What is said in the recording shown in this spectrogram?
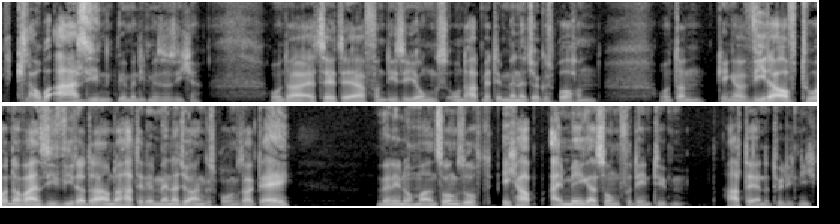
ich glaube Asien, bin mir nicht mehr so sicher. Und da erzählte er von diesen Jungs und hat mit dem Manager gesprochen. Und dann ging er wieder auf Tour, und da waren sie wieder da und da hat er den Manager angesprochen und gesagt, hey, wenn ihr nochmal einen Song sucht, ich habe einen Mega-Song für den Typen. Hatte er natürlich nicht.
